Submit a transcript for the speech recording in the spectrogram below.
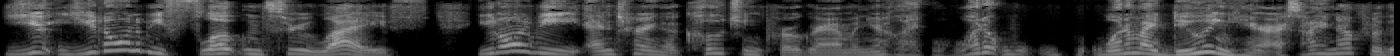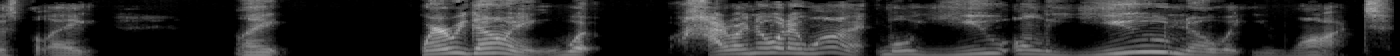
you you don't want to be floating through life. You don't want to be entering a coaching program and you're like, what what am I doing here? I signed up for this, but like like where are we going? What how do I know what I want? Well, you only you know what you want.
